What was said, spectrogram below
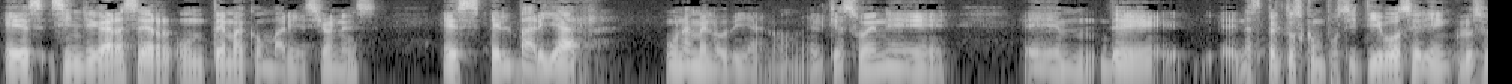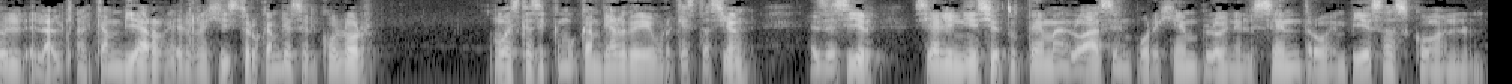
es, sin llegar a ser un tema con variaciones, es el variar una melodía, ¿no? El que suene eh, de, en aspectos compositivos sería incluso el, el- al, al cambiar el registro cambias el color o es casi como cambiar de orquestación. Es decir, si al inicio tu tema lo hacen, por ejemplo, en el centro, empiezas con...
